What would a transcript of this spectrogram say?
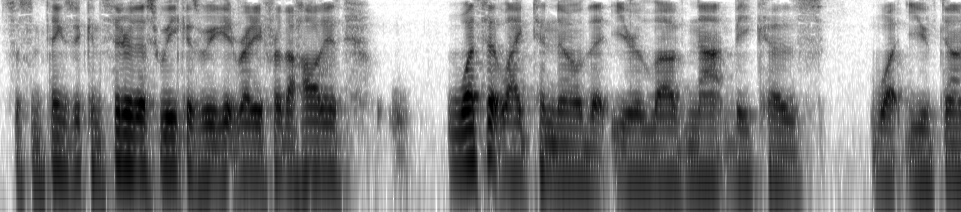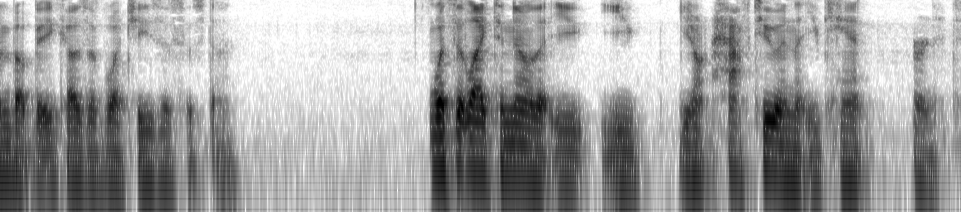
So some things to consider this week as we get ready for the holidays. What's it like to know that you're loved not because what you've done, but because of what Jesus has done. What's it like to know that you you you don't have to and that you can't earn it?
